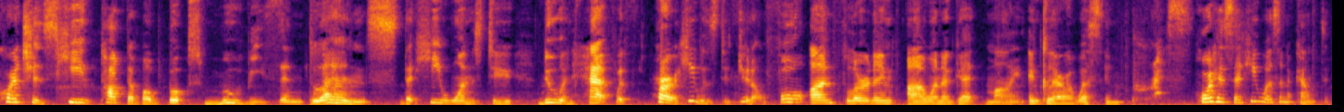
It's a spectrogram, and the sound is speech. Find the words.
courteous. He talked about books, movies, and plans that he wants to do and have with her. He was, you know, full on flirting. I want to get mine. And Clara was impressed. Jorge said he was an accountant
